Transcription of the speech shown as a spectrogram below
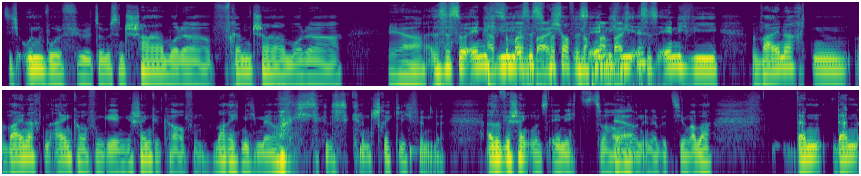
sich unwohl fühlt, so ein bisschen Scham oder Fremdscham oder Ja. es ist so ähnlich Hast wie, es ist, pass auf, es ist, ähnlich wie, es ist ähnlich wie Weihnachten, Weihnachten einkaufen gehen, Geschenke kaufen. Mache ich nicht mehr, weil ich das ganz schrecklich finde. Also wir schenken uns eh nichts zu Hause Ja. und in der Beziehung, aber dann, dann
